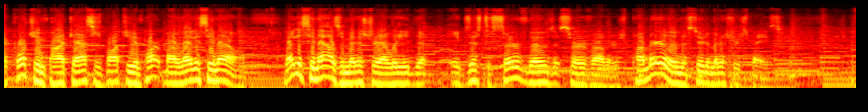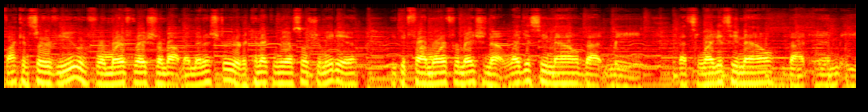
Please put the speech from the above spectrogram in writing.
Back Porching podcast is brought to you in part by Legacy Now. Legacy Now is a ministry I lead that exists to serve those that serve others, primarily in the student ministry space. If I can serve you and for more information about my ministry or to connect with me on social media, you can find more information at legacynow.me. That's legacynow.me.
